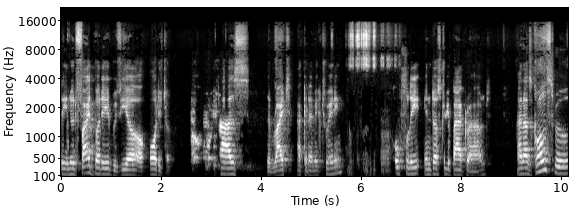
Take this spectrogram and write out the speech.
the notified body reviewer or auditor has the right academic training, hopefully industry background, and has gone through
